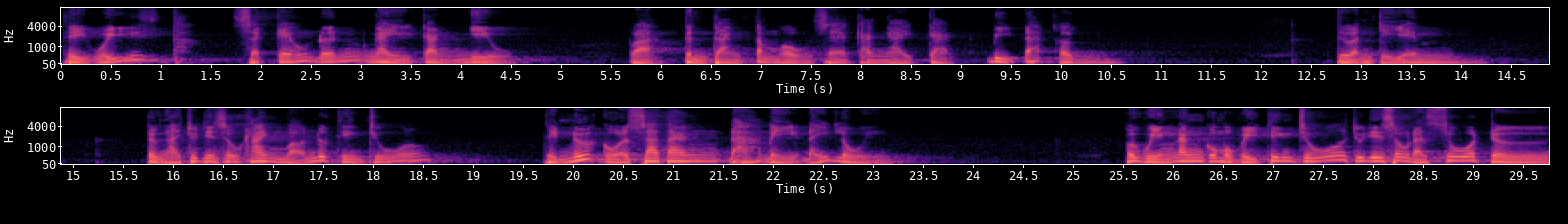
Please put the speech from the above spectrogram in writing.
thì quỷ sẽ kéo đến ngày càng nhiều và tình trạng tâm hồn sẽ càng ngày càng bi đát hơn. Thưa anh chị em, từ ngày Chúa Giêsu khai mở nước Thiên Chúa, thì nước của Satan đã bị đẩy lùi. Với quyền năng của một vị Thiên Chúa Chúa Giêsu đã xua trừ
